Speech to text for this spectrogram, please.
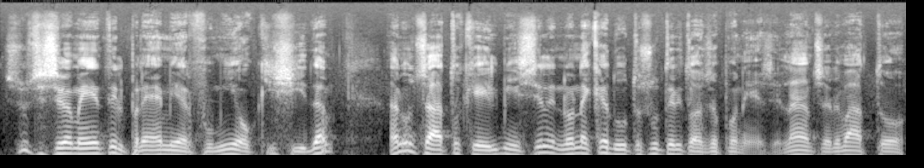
Successivamente il premier Fumio Kishida ha annunciato che il missile non è caduto sul territorio giapponese. Lancio arrivato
